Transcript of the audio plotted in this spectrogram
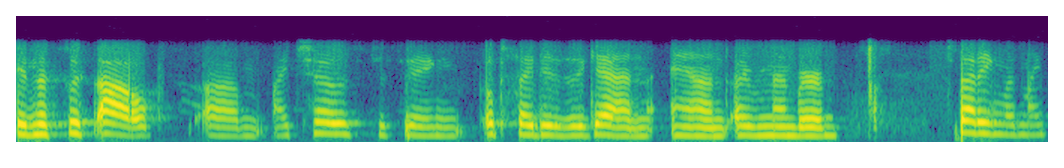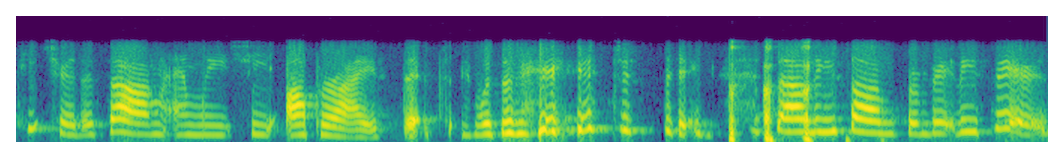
in the Swiss Alps. Um, I chose to sing "Oops, I Did It Again," and I remember studying with my teacher the song, and we she operized it. It was a very interesting sounding song from Britney Spears.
